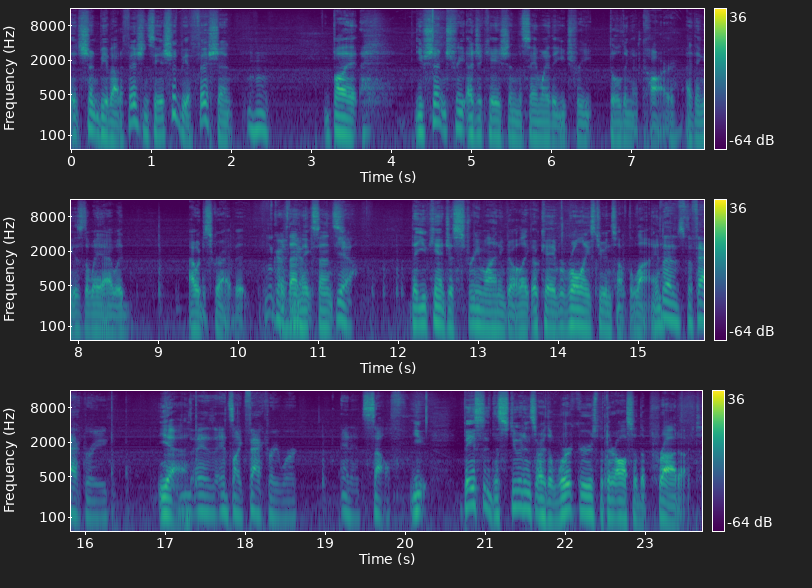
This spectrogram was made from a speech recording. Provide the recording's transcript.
it shouldn't be about efficiency. It should be efficient, but you shouldn't treat education the same way that you treat building a car. I think is the way I would I would describe it. Okay, if that yeah. makes sense. Yeah, That you can't just streamline and go like, okay, we're rolling students off the line. that is the factory. yeah. It's like factory work in itself. You basically the students are the workers, but they're also the product.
